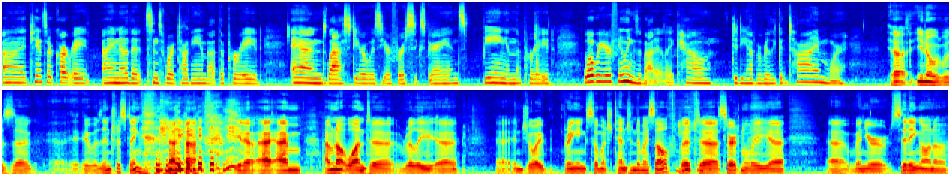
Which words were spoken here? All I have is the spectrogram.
Uh, Chancellor Cartwright, I know that since we're talking about the parade, and last year was your first experience being in the parade, what were your feelings about it? Like, how did you have a really good time, or? Yeah, you know, it was uh, uh, it was interesting. you know, I, I'm I'm not one to really uh, uh, enjoy bringing so much attention to myself, but uh, certainly uh, uh, when you're sitting on a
